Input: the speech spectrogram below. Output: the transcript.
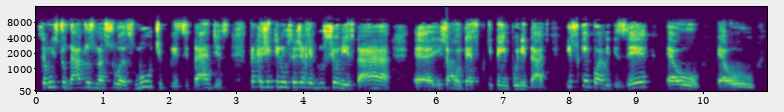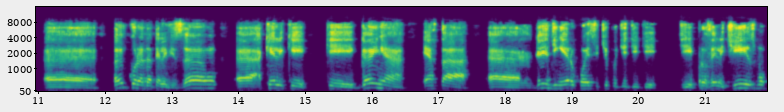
são estudados nas suas multiplicidades, para que a gente não seja reducionista. Ah, é, isso acontece porque tem impunidade. Isso quem pode dizer é o, é o é, âncora da televisão, é, aquele que, que ganha esta é, ganha dinheiro com esse tipo de, de, de, de proselitismo.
